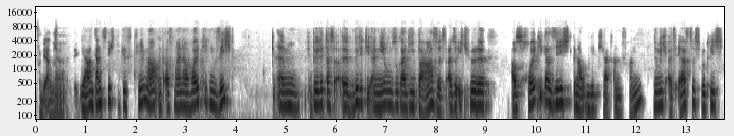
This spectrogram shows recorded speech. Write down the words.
von dir angesprochenen ja. Dingen? Ja, ein ganz wichtiges Thema und aus meiner heutigen Sicht ähm, bildet, das, äh, bildet die Ernährung sogar die Basis. Also ich würde aus heutiger Sicht genau umgekehrt anfangen, nämlich als erstes wirklich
